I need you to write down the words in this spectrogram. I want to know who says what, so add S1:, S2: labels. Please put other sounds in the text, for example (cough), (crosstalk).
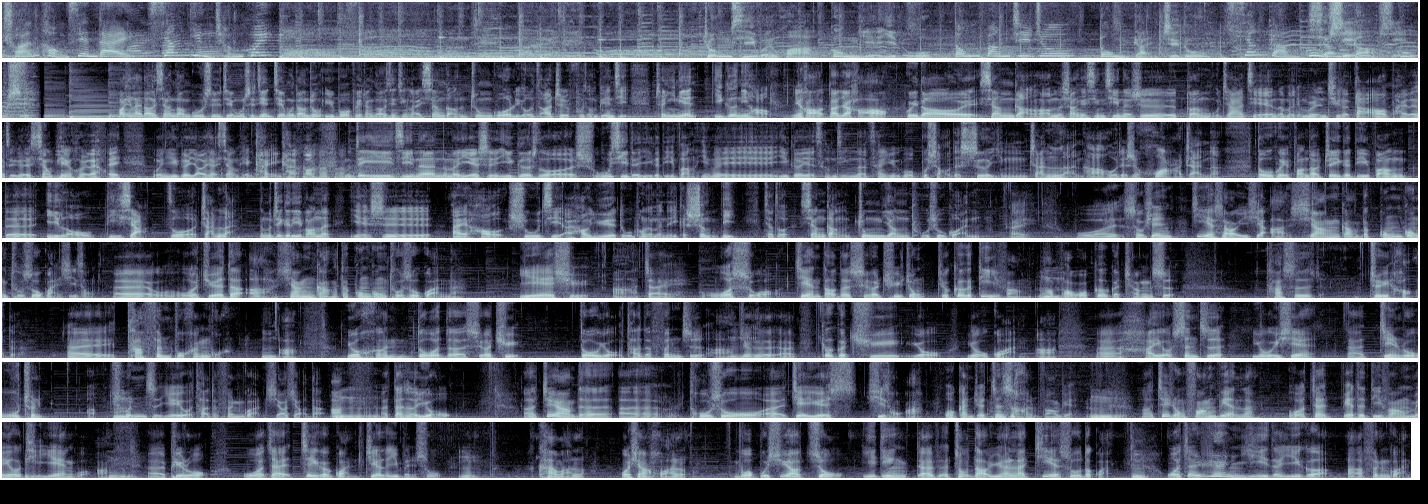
S1: 传统现代相映成辉，
S2: 中西文化共冶一炉，
S1: 东方之珠，
S2: 动感之都，
S1: 香港故
S2: 香
S1: 事。
S2: 港故事。欢迎来到香港故事节目时间。节目当中，雨波非常高兴，请来香港中国旅游杂志副总编辑陈一年一哥，你好。
S3: 你好，大家好。
S2: 回到香港啊，我们上个星期呢是端午佳节，那么有没有人去了大澳拍了这个相片回来？哎，问一哥要一下相片看一看啊。(laughs) 那这一集呢，那么也是一哥所熟悉的一个地方，因为一哥也曾经呢参与过不少的摄影展览哈、或者是画展呢，都会放到这个地方的一楼地下做展览。那么这个地方呢，也是爱好书籍、爱好阅读朋友们的一个圣地，叫做香港中央图书馆。
S3: 哎，我首先介绍一下啊，香港的公共图书馆系统。呃，我觉得啊，香港的公共图书馆呢，也许啊，在我所见到的社区中，就各个地方啊，
S2: 嗯
S3: 包括各个城市，它是最好的。呃，它分布很广，
S2: 嗯
S3: 啊，有很多的社区都有它的分支啊，
S2: 嗯。
S3: 就是呃各个区有有馆啊，呃，还有甚至有一些啊、呃进入屋村啊，
S2: 嗯。
S3: 村子也有它的分馆，小小的啊，但是有，呃，这样的呃图书呃借阅系系统啊，我感觉真是很方便。
S2: 嗯。
S3: 啊。这种方便呢，我在别的地方没有体验过啊。
S2: 嗯。
S3: 呃，譬如我在这个馆借了一本书，
S2: 嗯，
S3: 看完了，我想还了，我不需要走一定呃走到原来借书的馆，
S2: 嗯，
S3: 我在任意的一个啊、分馆，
